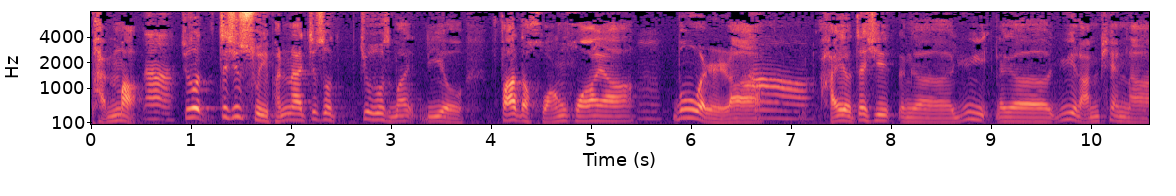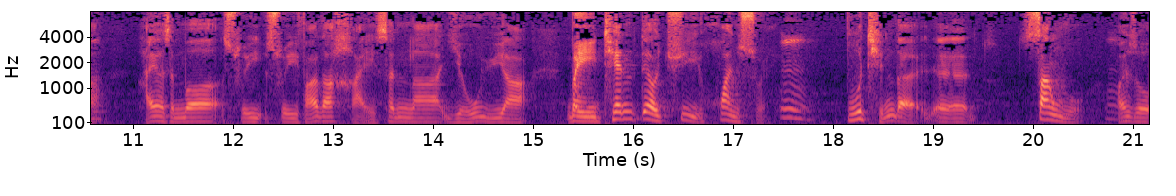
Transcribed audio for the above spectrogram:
盆嘛，啊，就说这些水盆呢，就说就说什么，你有发的黄花呀，木耳啊，还有这些那个玉那个玉兰片啦，还有什么水水发的海参啦、鱿鱼啊，每天都要去换水，嗯，不停的呃上午。还是说。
